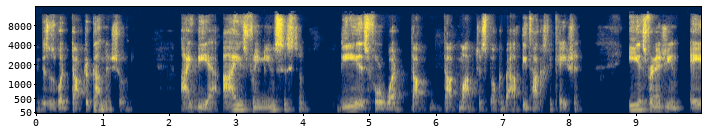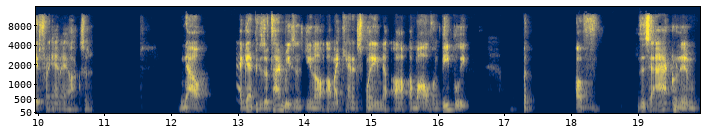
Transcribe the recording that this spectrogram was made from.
And this is what Dr. Gutman showed me. IDEA. I is for immune system. D is for what Doc, Doc Mok just spoke about, detoxification. E is for energy, and A is for antioxidant. Now, again, because of time reasons, you know, um, I can't explain uh, um, all of them deeply, but of this acronym,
